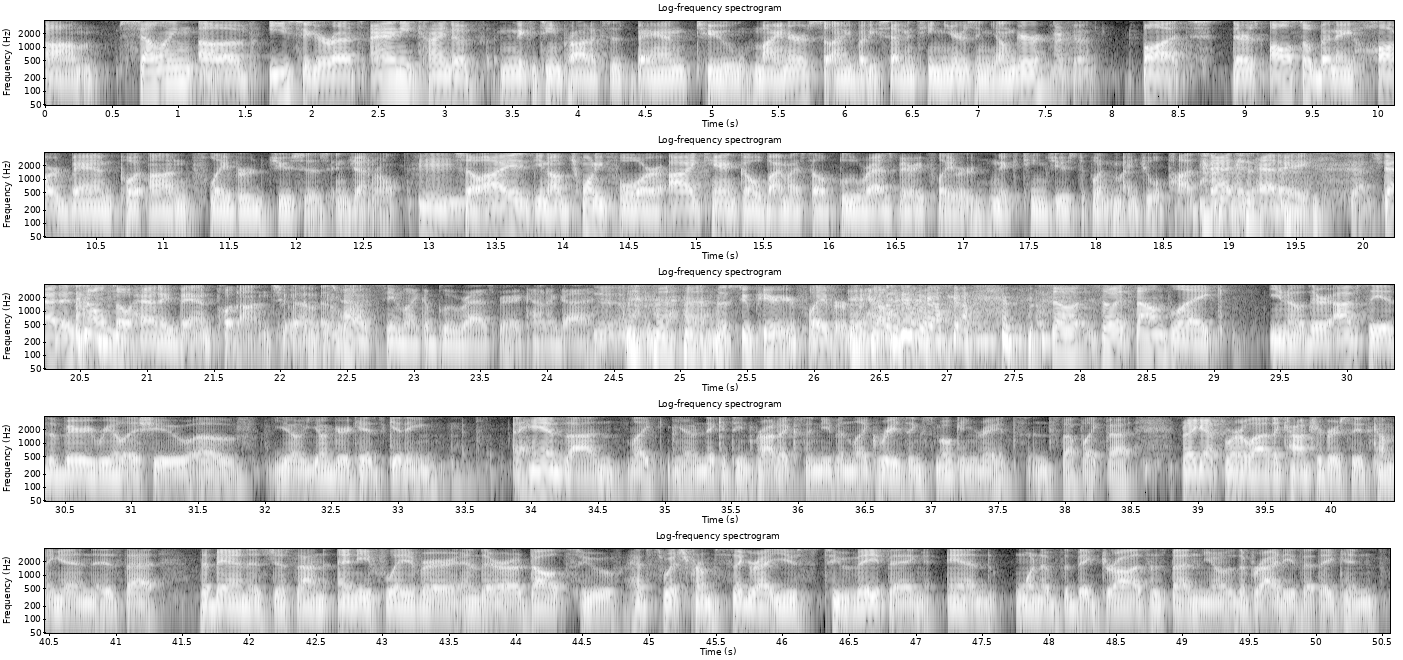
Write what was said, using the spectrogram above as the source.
um, selling of e-cigarettes any kind of nicotine products is banned to minors so anybody 17 years and younger Okay. But there's also been a hard ban put on flavored juices in general hmm. so i as you know i'm 24 i can't go buy myself blue raspberry flavored nicotine juice to put in my Juul pod that has had a Gotcha. that has also had a ban put on to it as Kind well of seem like a blue raspberry kind of guy. Yeah. the superior flavor for gummies. So so it sounds like you know there obviously is a very real issue of you know younger kids getting a hands on like you know nicotine products and even like raising smoking rates and stuff like that. But I guess where a lot of the controversy is coming in is that the ban is just on any flavor and there are adults who have switched from cigarette use to vaping and one of the big draws has been you know the variety that they can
